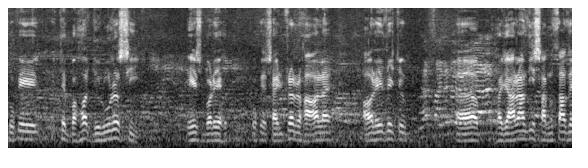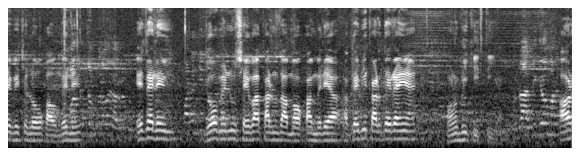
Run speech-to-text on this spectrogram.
ਕਿਉਂਕਿ ਇੱਥੇ ਬਹੁਤ ਜ਼ਰੂਰਤ ਸੀ ਇਸ ਬੜੇ, ਕਿਉਂਕਿ ਸੈਂਟਰਲ ਹਾਲ ਹੈ ਔਰ ਇਹਦੇ ਚ ਹਜ਼ਾਰਾਂ ਦੀ ਸੰਗਤਾਂ ਦੇ ਵਿੱਚ ਲੋਕ ਆਉਂਦੇ ਨੇ। ਇਹਦੇ ਲਈ ਜੋ ਮੈਨੂੰ ਸੇਵਾ ਕਰਨ ਦਾ ਮੌਕਾ ਮਿਲਿਆ, ਅੱਗੇ ਵੀ ਕਰਦੇ ਰਹੇ ਹਾਂ ਹੁਣ ਵੀ ਕੀਤੀ ਹੈ ਔਰ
